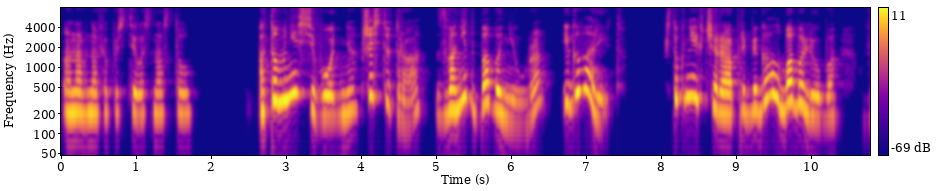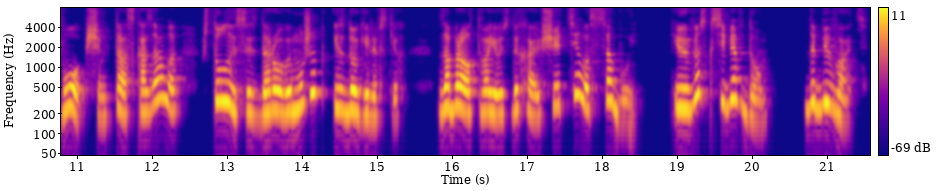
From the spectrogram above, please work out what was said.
Она вновь опустилась на стул. А то мне сегодня в шесть утра звонит баба Нюра и говорит, что к ней вчера прибегала баба Люба. В общем, та сказала, что лысый здоровый мужик из Догилевских забрал твое издыхающее тело с собой и увез к себе в дом. Добивать.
